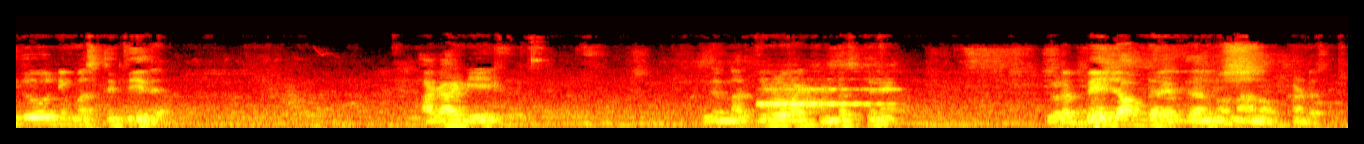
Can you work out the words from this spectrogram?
ಇದು ನಿಮ್ಮ ಸ್ಥಿತಿ ಇದೆ. ಹಾಗಾಗಿ ಇದನ್ನು ತೀವ್ರವಾಗಿ ಖಂಡಿಸ್ತೇನೆ. ಇವರ ಬೇಜವಾಬ್ದಾರಿಯನ್ನು ನಾನು ಖಂಡಿಸ್ತೇನೆ.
